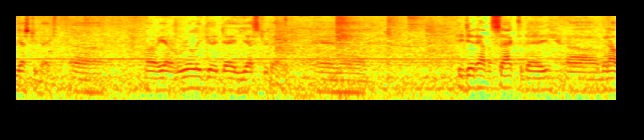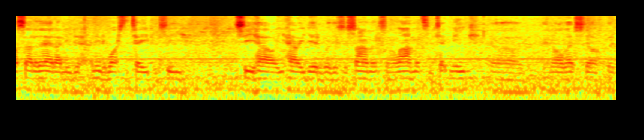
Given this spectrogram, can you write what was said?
yesterday. Uh, uh, he had a really good day yesterday, and uh, he did have a sack today. Uh, but outside of that, I need to I need to watch the tape and see see how he, how he did with his assignments and alignments and technique and all that stuff. But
